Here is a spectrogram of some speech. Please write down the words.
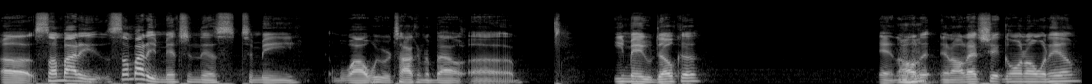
uh somebody somebody mentioned this to me while we were talking about uh Ime Udoka and all that and all that shit going on with him.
